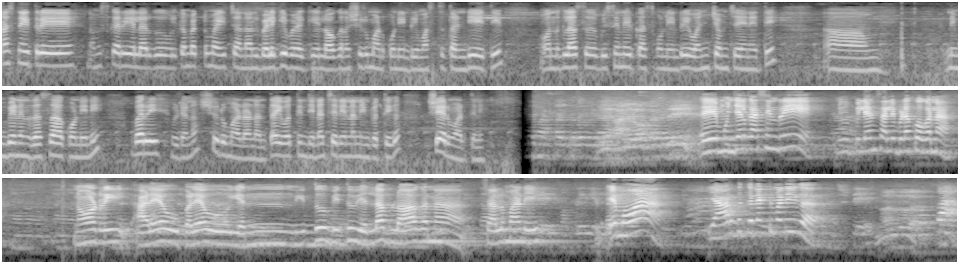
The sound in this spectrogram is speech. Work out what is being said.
ಆ ಸ್ನೇಹಿತರೆ ನಮಸ್ಕಾರ ರೀ ಎಲ್ಲರಿಗೂ. Welcome back to my channel ಬೆಳಗ್ಗೆ ಬೆಳಗ್ಗೆ ಲಾಗನ ಶುರು ಮಾಡ್ಕೊಂಡಿನಿ ಮಸ್ತ್ ಥಂಡಿ ಐತಿ. ಒಂದು ಗ್ಲಾಸ್ ಬಿಸಿ ನೀರು ಕಾಸ್ಕೊಂಡಿನಿ ಒಂದು ಚಮಚ ಏನೈತಿ? ನಿಂಬೆಹಣ್ಣಿನ ರಸ ಹಾಕೊಂಡಿನಿ. ಬರ್ರಿ, ವಿಡಿಯೋನ ಶುರು ಮಾಡೋಣ ಅಂತ ಇವತ್ತಿನ ದಿನಚರಿನ ನಿಮ್ಮ ಜೊತೆಗೆ ಶೇರ್ ಮಾಡ್ತೀನಿ. ಏ ಮುಂಜಾನೆ ಕಾಸಿನ ರೀ ನೀವು ಪಿಲಿಯನ್ ಸಾಲಿ ಬಿಡಕ್ಕೆ ಹೋಗೋಣ. ನೋಡ್ರಿ ಹಳೆಯವು ಪಳೆಯವು ಎನ್, ಇದ್ದು ಬಿದ್ದು ಎಲ್ಲ ಬ್ಲಾಗನ್ನ ಚಾಲು ಮಾಡಿ. ಏ ಮವ್ವ, ಯಾರ್ದು ಕನೆಕ್ಟ್ ಮಾಡಿ ಈಗ?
